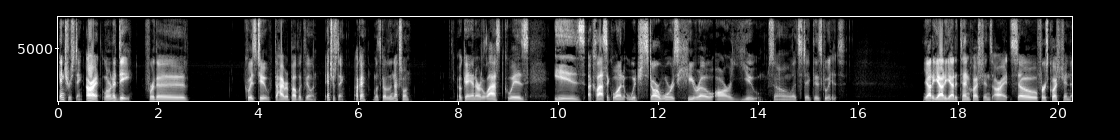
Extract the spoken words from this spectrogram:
Interesting. All right, Lourna Dee for the quiz two, the High Republic villain. Interesting. Okay, let's go to the next one. Okay, and our last quiz is a classic one. Which Star Wars hero are you? So let's take this quiz. Yada, yada, yada. 10 questions. All right. So, first question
